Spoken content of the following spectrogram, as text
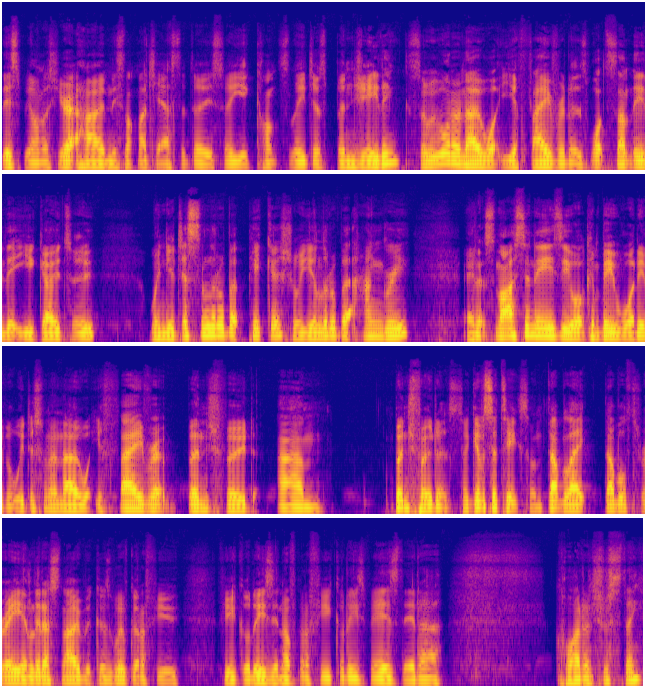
let's be honest, you're at home. There's not much else to do, so you're constantly just binge eating. So we want to know what your favourite is. What's something that you go to when you're just a little bit peckish or you're a little bit hungry, and it's nice and easy, or it can be whatever. We just want to know what your favourite binge food um, binge food is. So give us a text on double eight double three and let us know because we've got a few few goodies, and I've got a few goodies bears that are quite interesting.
